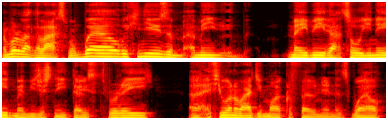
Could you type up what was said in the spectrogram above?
And what about the last one? Well, we can use them. I mean, maybe that's all you need. Maybe you just need those three. Uh, if you want to add your microphone in as well,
